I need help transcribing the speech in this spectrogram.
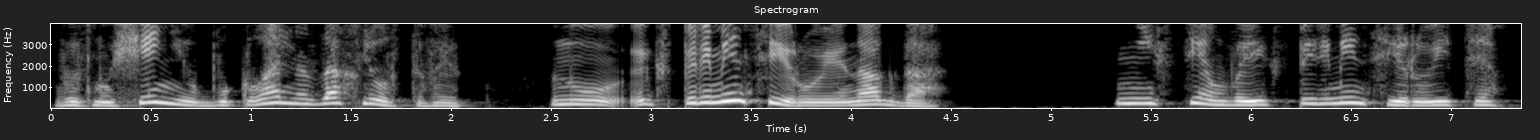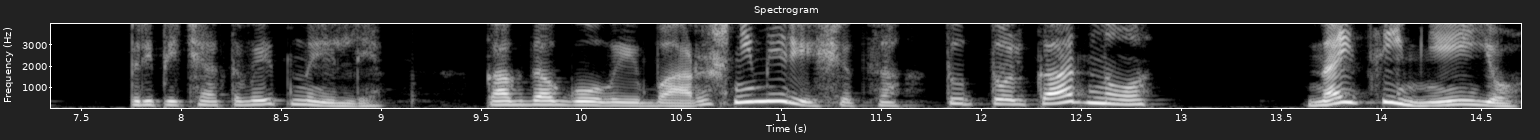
Возмущение буквально захлестывает. Ну, экспериментирую иногда. Не с тем вы экспериментируете, припечатывает Нелли. Когда голые барышни мерещатся, тут только одно. Найти мне ее.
